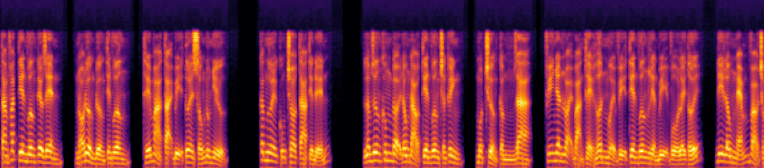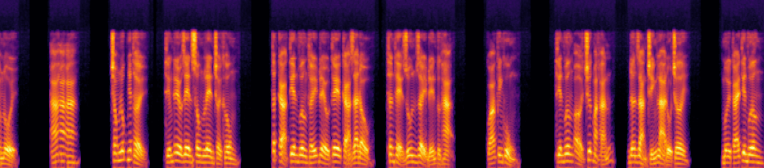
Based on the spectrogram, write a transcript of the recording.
tam phát tiên vương kêu rên, nó đường đường tiên vương, thế mà tại bị tươi sống đun nhừ. Các ngươi cũng cho ta tiến đến. Lâm dương không đợi đông đảo tiên vương chấn kinh, một trưởng cầm ra, phi nhân loại bản thể hơn mười vị tiên vương liền bị vồ lấy tới, đi lông ném vào trong nồi. A a a. Trong lúc nhất thời, tiếng kêu rên sông lên trời không. Tất cả tiên vương thấy đều tê cả ra đầu, thân thể run dày đến cực hạn quá kinh khủng. Thiên vương ở trước mặt hắn, đơn giản chính là đồ chơi. Mười cái tiên vương,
